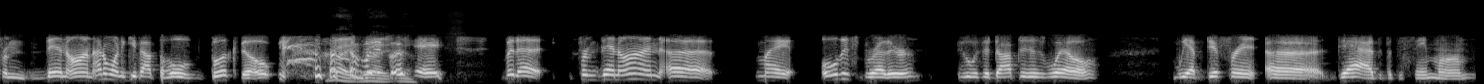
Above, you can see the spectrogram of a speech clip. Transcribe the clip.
from then on, I don't want to give out the whole book though, Right, but right, it's okay. But, uh, from then on, uh, my oldest brother, who was adopted as well, we have different, uh, dads, but the same mom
